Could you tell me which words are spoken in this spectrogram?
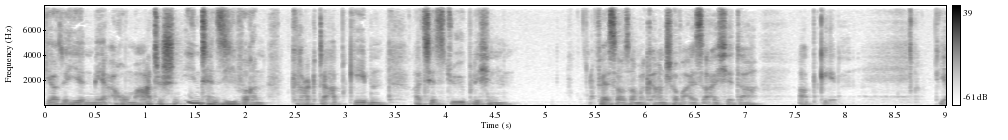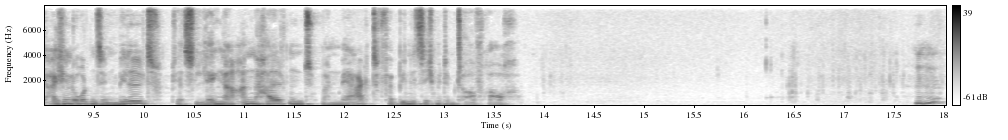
die also hier einen mehr aromatischen, intensiveren Charakter abgeben, als jetzt die üblichen Fässer aus amerikanischer Weißeiche da abgeben. Die Eichennoten sind mild, jetzt länger anhaltend. Man merkt, verbindet sich mit dem Torfrauch. Mhm.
